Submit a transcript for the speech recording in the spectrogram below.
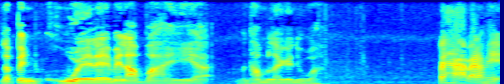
แล้วเป็นคุยอะไรไม่รับวะไอ้เฮีย มันทำอะไรกันอยู่วะ ไปหาไหมล่ะพี่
